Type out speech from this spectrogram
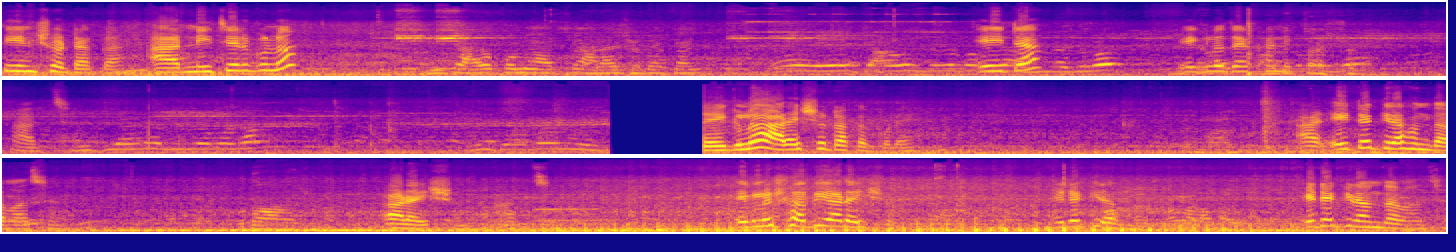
তিনশো টাকা। আর নিচেরগুলো? নিচে আরও কমে আছে আড়াইশো টাকায়। এইটা? এগুলো দেখান। আচ্ছা। এগুলো আড়াইশো টাকা করে। আর এটা কীরকম দাম আছে? আড়াইশো আচ্ছা। এগুলো সবই আড়াইশো? এটা কীরকম এটা কিরম দাম আছে?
